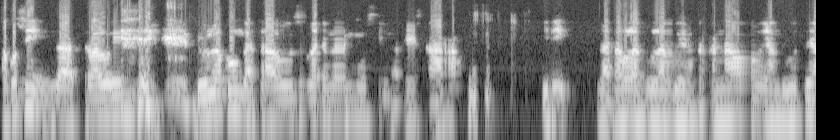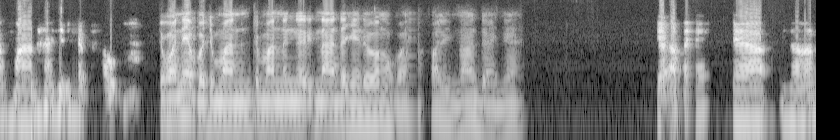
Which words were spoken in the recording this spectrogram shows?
aku sih nggak terlalu dulu aku nggak terlalu suka dengerin musik nggak kayak sekarang jadi nggak tahu lagu-lagu yang terkenal yang dulu tuh yang mana jadi nggak tahu Cuman ini apa? Cuman cuman dengerin nadanya doang apa? Paling nadanya. ya apa ya kayak misalkan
